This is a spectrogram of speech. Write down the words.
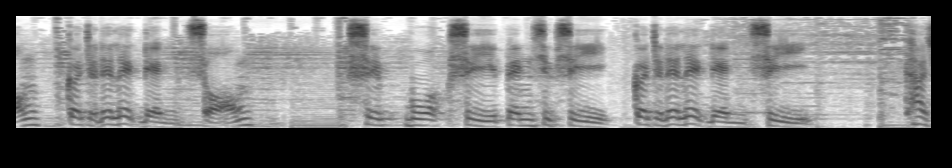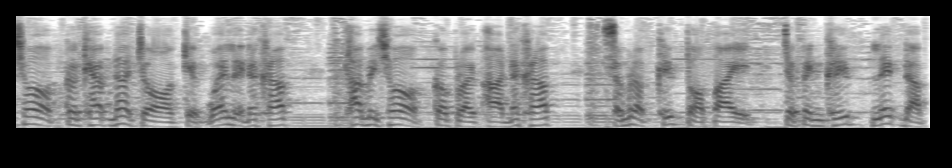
12ก็จะได้เลขเด่น2 10บบวก4เป็น14ก็จะได้เลขเด่น4ถ้าชอบก็แคปหน้าจอเก็บไว้เลยนะครับ ถ้าไม่ชอบก็ปล่อยผ่านนะครับสำหรับคลิปต่อไปจะเป็นคลิปเลขดับ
